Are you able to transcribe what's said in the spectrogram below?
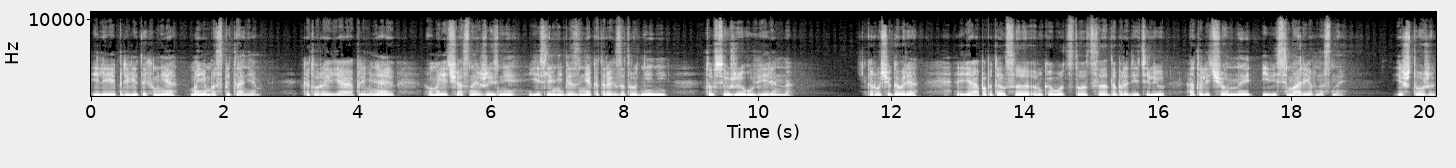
или привитых мне моим воспитанием, которые я применяю в моей частной жизни, если не без некоторых затруднений, то все же уверенно. Короче говоря, я попытался руководствоваться добродетелью, отвлеченной и весьма ревностной. И что же?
